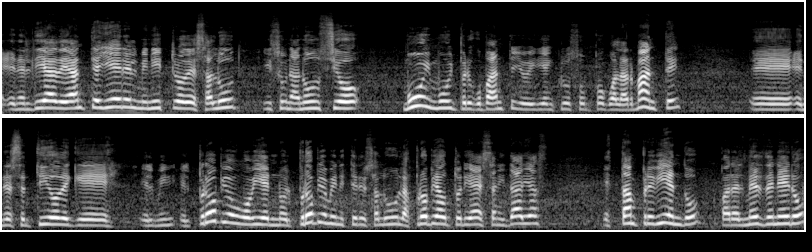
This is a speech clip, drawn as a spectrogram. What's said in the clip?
En el día de anteayer el ministro de Salud hizo un anuncio muy, muy preocupante, yo diría incluso un poco alarmante, eh, en el sentido de que el, propio gobierno, el propio Ministerio de Salud, las propias autoridades sanitarias están previendo para el mes de enero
